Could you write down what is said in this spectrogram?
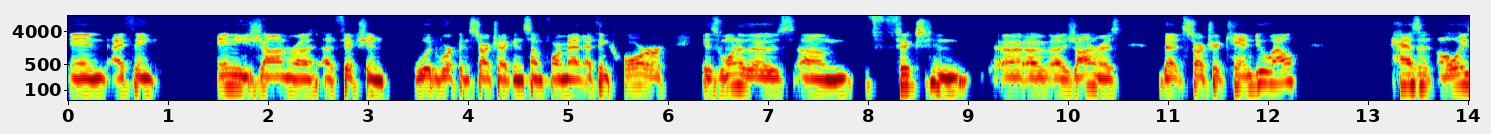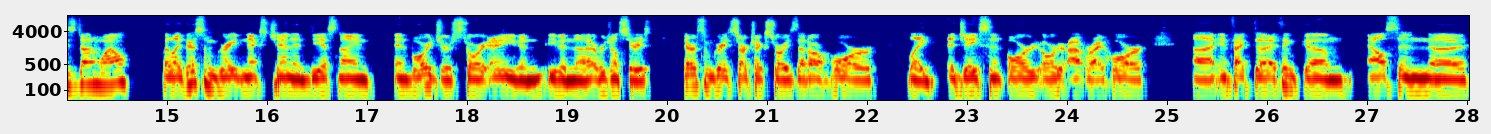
and I think any genre of fiction would work in Star Trek in some format. I think horror is one of those um, fiction uh, uh, genres that Star Trek can do well. Hasn't always done well, but like there's some great next gen and DS9 and Voyager story, and even even uh, original series. There are some great Star Trek stories that are horror, like adjacent or or outright horror. Uh, in fact, uh, I think um, Alison uh,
